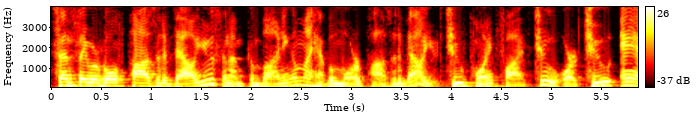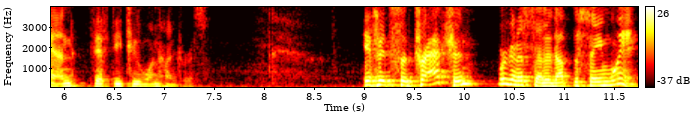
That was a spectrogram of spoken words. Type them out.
Since they were both positive values and I'm combining them, I have a more positive value, 2.52, or 2 and 52 one hundredths. If it's subtraction, we're going to set it up the same way.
